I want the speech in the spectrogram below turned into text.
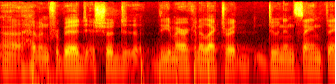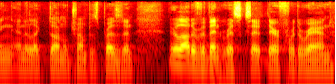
uh, heaven forbid, should the American electorate do an insane thing and elect Donald Trump as president. There are a lot of event risks out there for the RAND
